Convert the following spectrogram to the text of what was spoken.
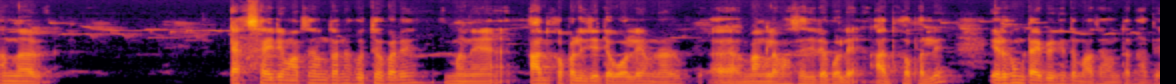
আপনার এক সাইডে মাথা যন্ত্রণা করতে পারে মানে আধ কপালে যেটা বলে আপনার বাংলা ভাষা যেটা বলে, আধ কপালে, এরকম টাইপের কিন্তু মাথা যন্ত্রণা হবে।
